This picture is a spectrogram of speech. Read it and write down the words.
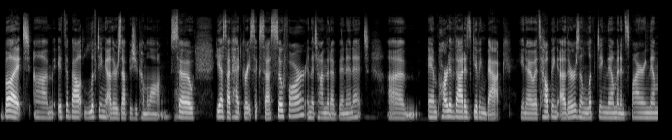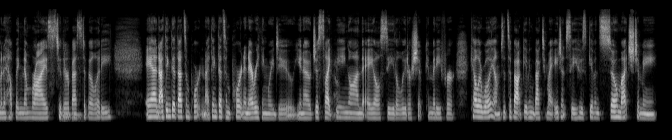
but um, it's about lifting others up as you come along. So, yes, I've had great success so far in the time that I've been in it. Um, and part of that is giving back. You know, it's helping others and lifting them and inspiring them and helping them rise to their mm-hmm. best ability. And I think that that's important. I think that's important in everything we do. You know, just like yeah. being on the ALC, the leadership committee for Keller Williams, it's about giving back to my agency who's given so much to me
